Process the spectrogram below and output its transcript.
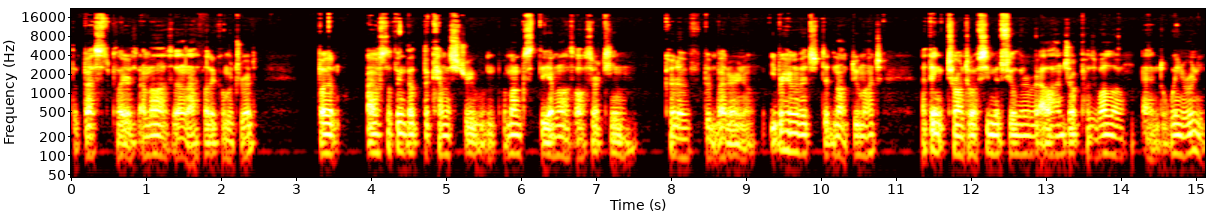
the best players in MLS and Atletico Madrid. But I also think that the chemistry amongst the MLS All Star team could have been better. You know, Ibrahimovic did not do much. I think Toronto FC midfielder Alejandro Pozuelo and Wayne Rooney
